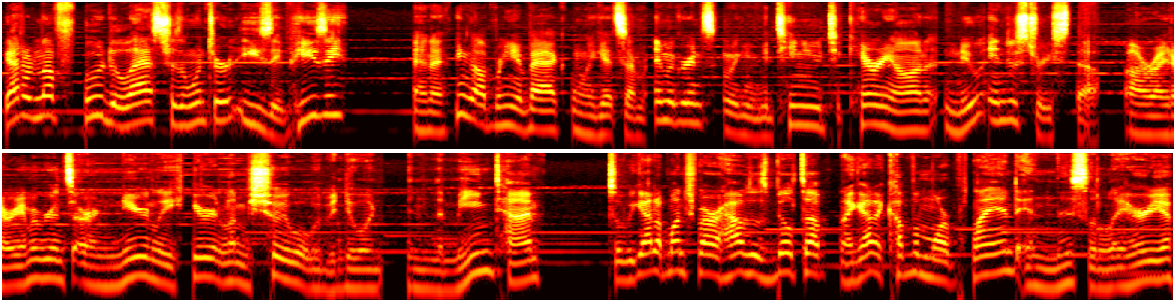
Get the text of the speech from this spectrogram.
got enough food to last for the winter, easy peasy. And I think I'll bring it back when we get some immigrants and we can continue to carry on new industry stuff. All right, our immigrants are nearly here. Let me show you what we've been doing in the meantime. So we got a bunch of our houses built up and I got a couple more planned in this little area.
